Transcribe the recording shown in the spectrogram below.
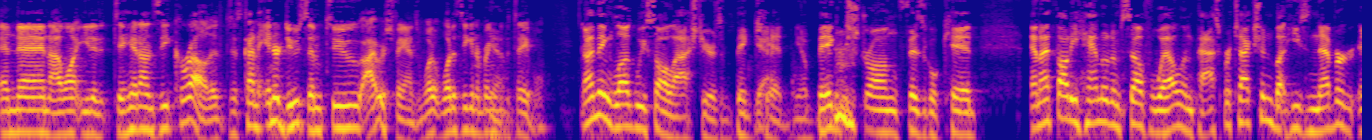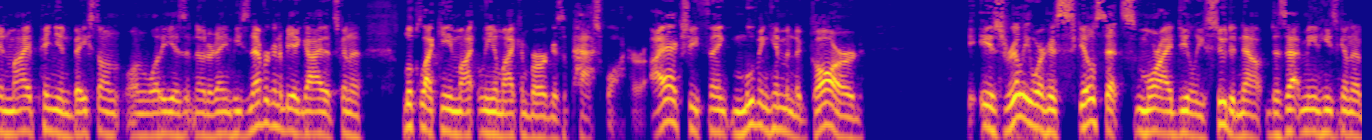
and then I want you to, to hit on Zeke Correll. Just kind of introduce him to Irish fans. What what is he going to bring Yeah. to the table? I think Lugg we saw last year is a big Yeah. kid, you know, big, strong, physical kid. And I thought he handled himself well in pass protection, but he's never, in my opinion, based on, on what he is at Notre Dame, he's never going to be a guy that's going to look like Liam Eichenberg as a pass blocker. I actually think moving him into guard is really where his skill set's more ideally suited. Now, does that mean he's going to,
